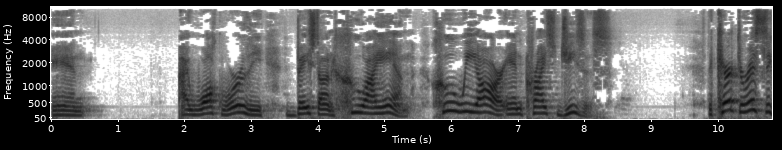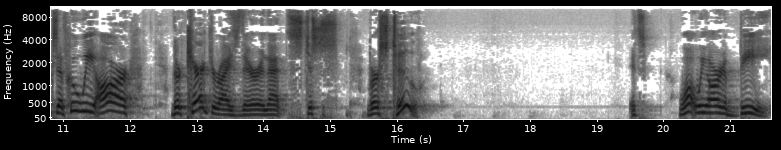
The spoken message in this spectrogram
And I walk worthy based on who I am, who we are in Christ Jesus. The characteristics of who we are they're characterized there in that just verse 2. It's what we are to be.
